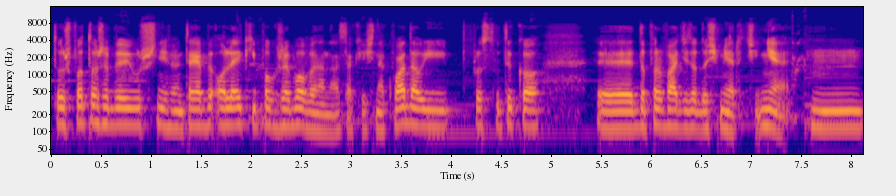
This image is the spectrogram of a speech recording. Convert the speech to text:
to już po to, żeby już, nie wiem, tak jakby olejki pogrzebowe na nas jakieś nakładał i po prostu tylko doprowadzi to do śmierci. Nie. Mm,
